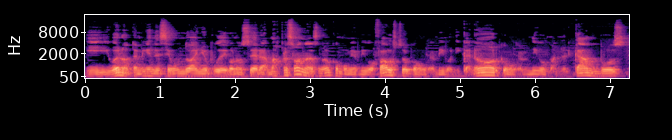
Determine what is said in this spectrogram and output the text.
Y bueno, también en el segundo año pude conocer a más personas, ¿no? Como mi amigo Fausto, como mi amigo Nicanor, como mi amigo Manuel Campos,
